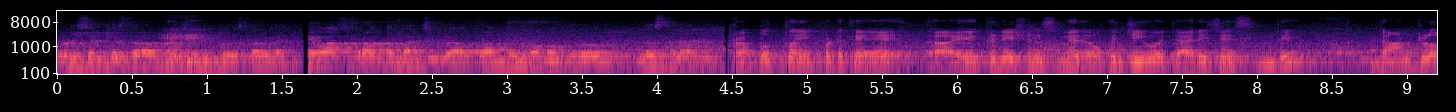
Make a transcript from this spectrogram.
రెండు సెంట్లు ఇస్తారా మూడు సెంట్లు ఇస్తారని నివాస ప్రాంతం మంచి ప్రాంతంలో మాకు ఇళ్ళ ప్రభుత్వం ఇప్పటికే ఎక్రిడేషన్స్ మీద ఒక జీవో జారీ చేసింది. దాంట్లో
